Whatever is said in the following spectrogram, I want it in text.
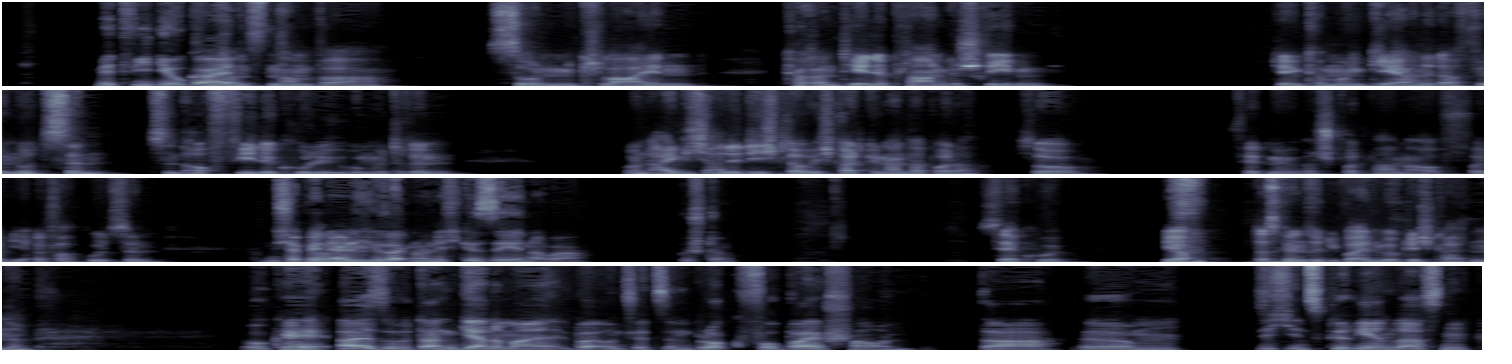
Mit Videoguide. Ansonsten haben wir so einen kleinen Quarantäneplan geschrieben. Den kann man gerne dafür nutzen. Es sind auch viele coole Übungen mit drin. Und eigentlich alle, die ich glaube ich gerade genannt habe, oder? So fällt mir gerade spontan auf, weil die einfach gut sind. Ich habe ihn ähm, ehrlich gesagt noch nicht gesehen, aber bestimmt. Sehr cool. Ja, das wären so die beiden Möglichkeiten, ne? Okay, also dann gerne mal bei uns jetzt im Blog vorbeischauen, da ähm, sich inspirieren lassen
